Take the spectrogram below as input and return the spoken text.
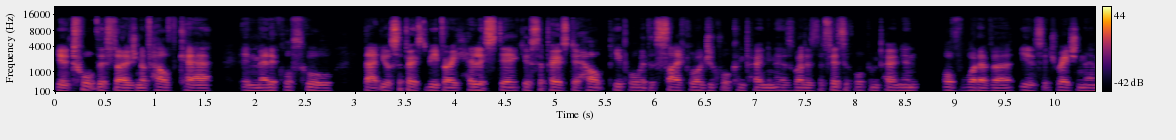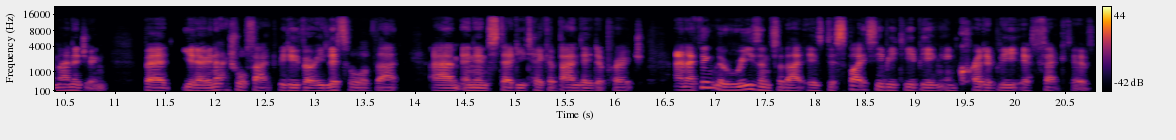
you know, taught this version of healthcare in medical school that you're supposed to be very holistic. You're supposed to help people with the psychological component as well as the physical component of whatever you know situation they're managing. But you know, in actual fact, we do very little of that. Um, and instead you take a band-aid approach. And I think the reason for that is despite CBT being incredibly effective,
